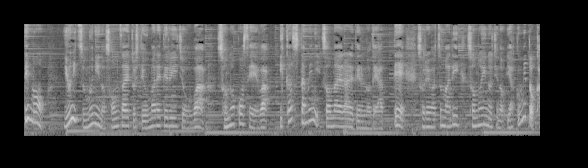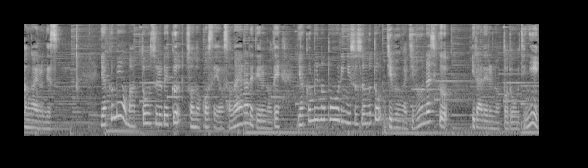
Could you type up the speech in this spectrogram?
でも唯一無二の存在として生まれてる以上はその個性は生かすために備えられているのであってそれはつまりその命の役目と考えるんです。役目を全うするべくその個性を備えられているので役目の通りに進むと自分が自分らしくいられるのと同時に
